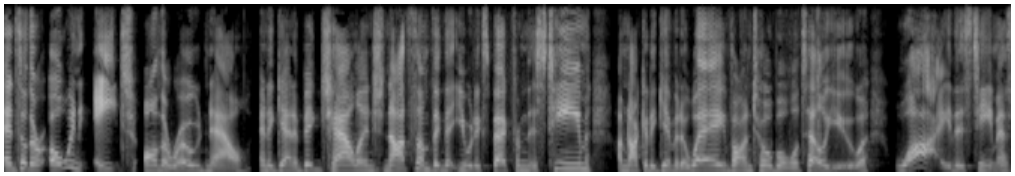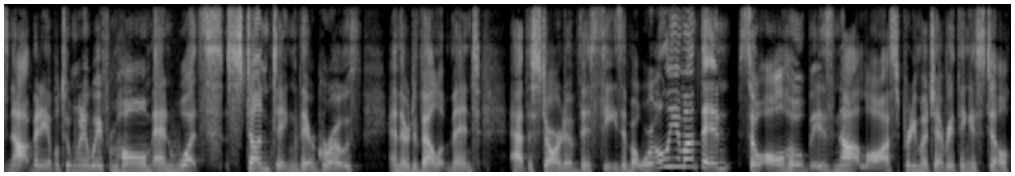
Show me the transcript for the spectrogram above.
and so they're 0 8 on the road now. And again, a big challenge, not something that you would expect from this team. I'm not going to give it away. Von Tobel will tell you why this team has not been able to win away from home and what's stunting their growth and their development at the start of this season. But we're only a month in, so all hope is not lost. Pretty much everything is still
